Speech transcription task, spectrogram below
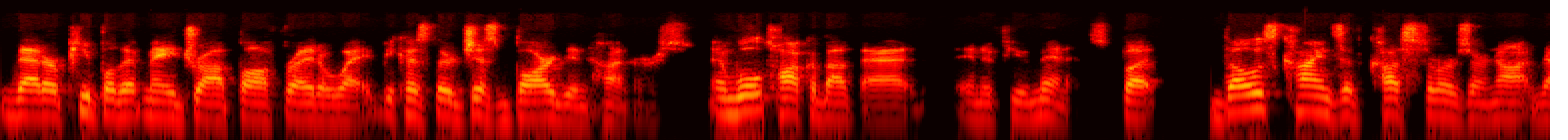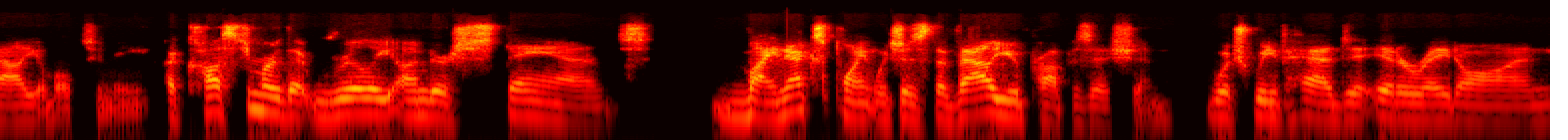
that are people that may drop off right away because they're just bargain hunters. And we'll talk about that in a few minutes. But those kinds of customers are not valuable to me. A customer that really understands my next point, which is the value proposition, which we've had to iterate on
